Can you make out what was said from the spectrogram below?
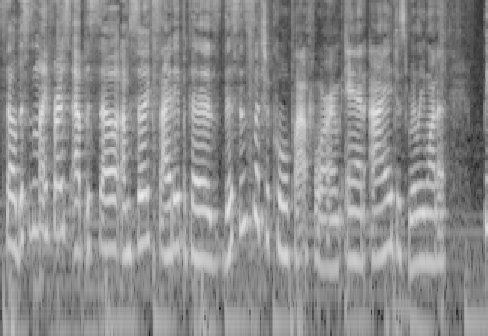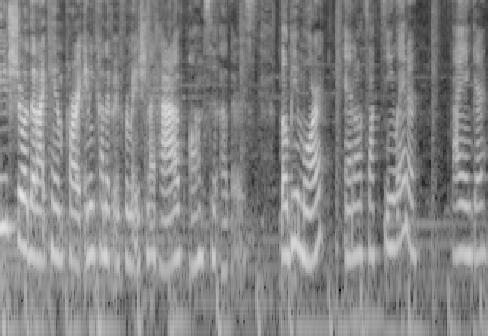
So, this is my first episode. I'm so excited because this is such a cool platform, and I just really want to be sure that I can impart any kind of information I have onto others. There'll be more, and I'll talk to you later. Bye, Anchor.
